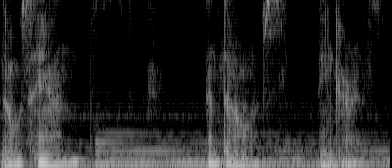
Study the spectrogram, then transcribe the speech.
those hands and those fingers.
